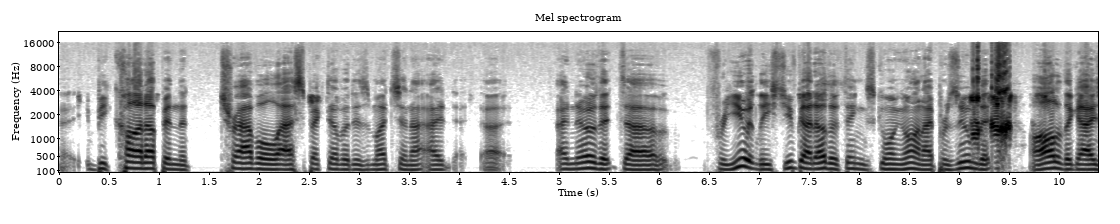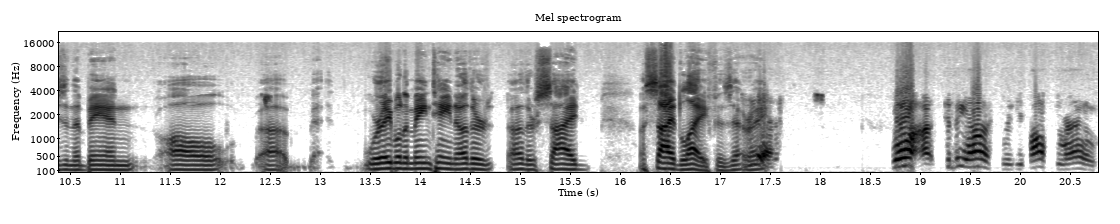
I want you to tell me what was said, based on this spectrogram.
uh, be caught up in the travel aspect of it as much, and I I, uh, I know that uh, for you at least, you've got other things going on. I presume that all of the guys in the band all uh, were able to maintain other other side a side life. Is that right? Yeah. Well, uh, to be honest with you, Balsam Range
